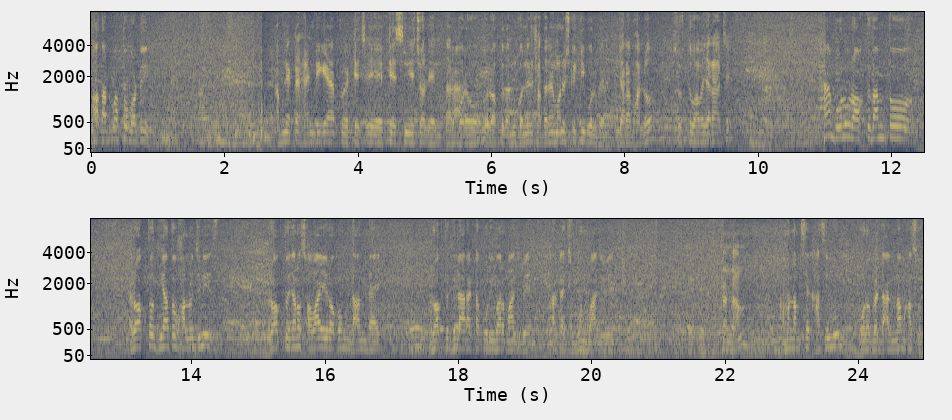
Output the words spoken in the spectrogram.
সাত আটবার তো বটেই। আপনি একটা হ্যান্ডিক্যাপ টেস্ট নিয়ে চলেন তারপরেও রক্তদান করলেন। সাধারণ মানুষকে কি বলবেন? যারা ভালো সুস্থভাবে যারা আছে? হ্যাঁ বলুন রক্তদান তো রক্ত দেওয়া তো ভালো জিনিস। রক্ত যেন সবাই এরকম দান দেয়। রক্ত দিলে আর একটা পরিবার বাঁচবে আর একটা জীবন বাঁচবে। আপনার নাম? আমার নাম শেখ হাসিবুল ওরফে ডাক নাম হাসুল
